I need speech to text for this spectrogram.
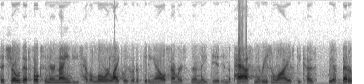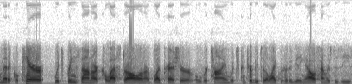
that show that folks in their 90s have a lower likelihood of getting Alzheimer's than they did in the past. And the reason why is because we have better medical care, which brings down our cholesterol and our blood pressure over time, which contribute to the likelihood of getting Alzheimer's disease.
